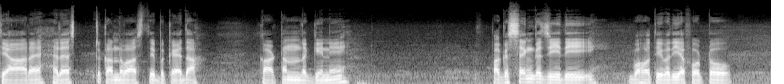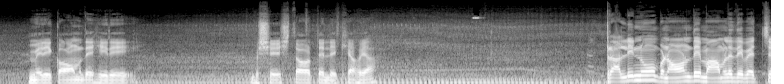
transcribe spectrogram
ਤਿਆਰ ਹੈ। ਰੈਸਟ ਕਰਨ ਵਾਸਤੇ ਬਕਾਇਦਾ ਕਾਟਨ ਲੱਗੇ ਨੇ। ਭਗਤ ਸਿੰਘ ਜੀ ਦੀ ਬਹੁਤ ਹੀ ਵਧੀਆ ਫੋਟੋ ਮੇਰੀ ਕੌਮ ਦੇ ਹੀਰੇ ਵਿਸ਼ੇਸ਼ ਤੌਰ ਤੇ ਲਿਖਿਆ ਹੋਇਆ। ਟਰਾਲੀ ਨੂੰ ਬਣਾਉਣ ਦੇ ਮਾਮਲੇ ਦੇ ਵਿੱਚ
